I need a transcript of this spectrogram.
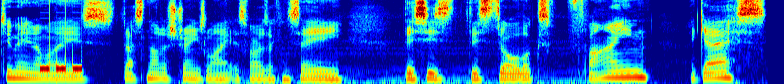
Too many anomalies. That's not a strange light as far as I can see. This is, this all looks fine, I guess.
